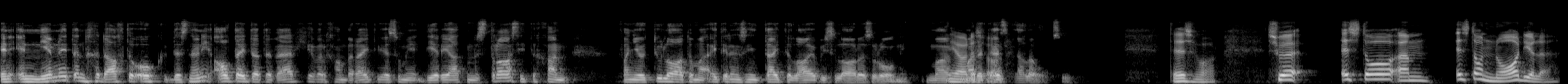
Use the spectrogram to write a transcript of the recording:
En en neem net in gedagte ook, dis nou nie altyd dat 'n werkgewer gaan bereid wees om deur die administrasie te gaan van jou toelaat om 'n uitredings in die tyd te laai op die salarisrol nie. Maar ja, maar dit waar. is wel 'n opsie. Dis waar. So is daar ehm um, is daar nadele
